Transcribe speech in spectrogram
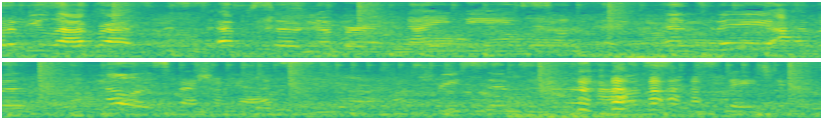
What Have You Lab Rats? This is episode number 90 something. And today I have a hella special guest. Reece Sims is in the house. Stay tuned.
